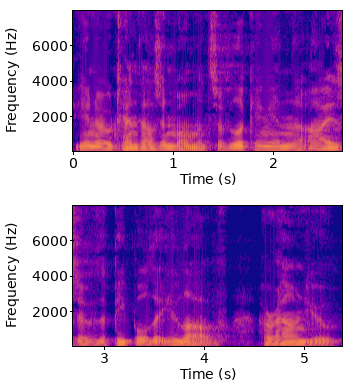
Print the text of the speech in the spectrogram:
you know, ten thousand moments of looking in the eyes of the people that you love around you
